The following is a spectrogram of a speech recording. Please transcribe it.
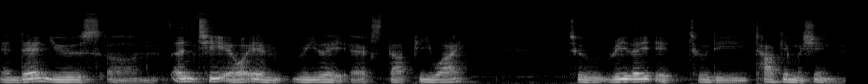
and then use um, NTLM relay x.py to relay it to the target machine.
